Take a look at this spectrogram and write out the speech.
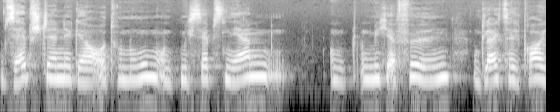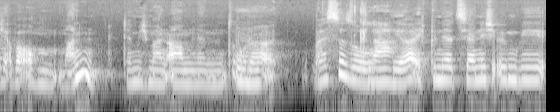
selbstständig, ja, autonom und mich selbst nähren und, und, mich erfüllen. Und gleichzeitig brauche ich aber auch einen Mann, der mich mal in den Arm nimmt. Mhm. Oder, weißt du so, Klar. ja, ich bin jetzt ja nicht irgendwie,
